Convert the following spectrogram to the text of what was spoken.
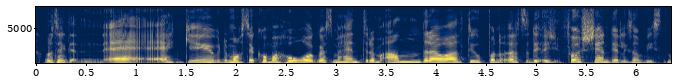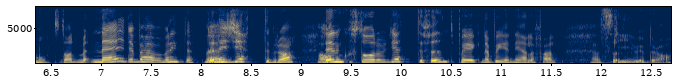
Och då tänkte jag, nej gud, då måste jag komma ihåg vad som har hänt i de andra och alltihopa. Alltså det, först kände jag liksom visst motstånd, men nej det behöver man inte. Den Nej. är jättebra. Ja. Den står jättefint på egna ben i alla fall. Han skriver bra.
